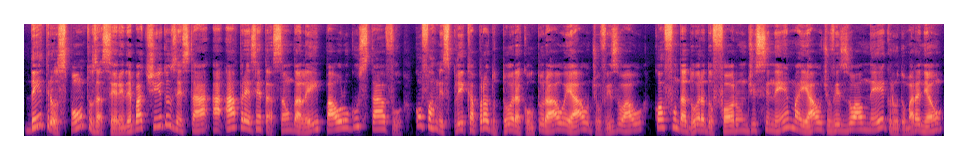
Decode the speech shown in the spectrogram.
Dentre os pontos a serem debatidos está a apresentação da Lei Paulo Gustavo, conforme explica a produtora cultural e audiovisual, cofundadora do Fórum de Cinema e Audiovisual Negro do Maranhão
